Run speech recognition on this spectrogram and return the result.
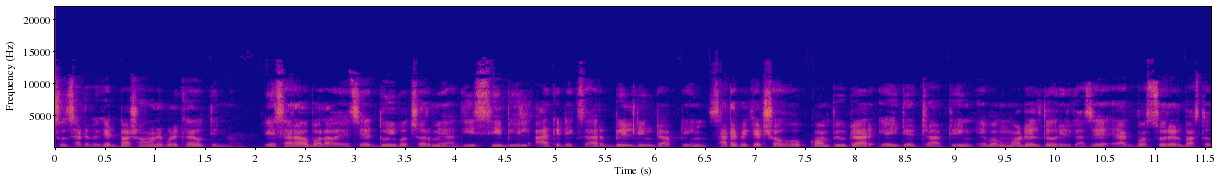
স্কুল সার্টিফিকেট বা সমানের পরীক্ষায় উত্তীর্ণ। এছাড়াও বলা হয়েছে দুই বছর মেয়াদি civil architecture, building drafting certificate সহ কম্পিউটার এইডেড ড্রাফটিং এবং মডেল তৈরির কাজে এক বছরের বাস্তব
